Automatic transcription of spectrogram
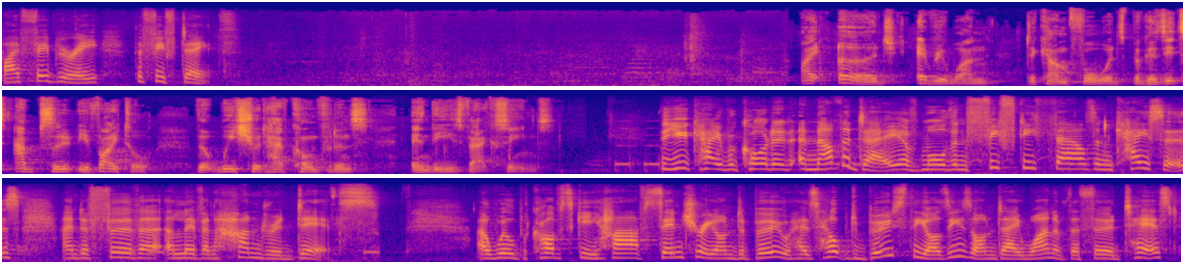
by February the 15th. I urge everyone to come forwards because it's absolutely vital that we should have confidence in these vaccines. The UK recorded another day of more than 50,000 cases and a further 1,100 deaths. A Will Pucovski half century on debut has helped boost the Aussies on day one of the third test.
